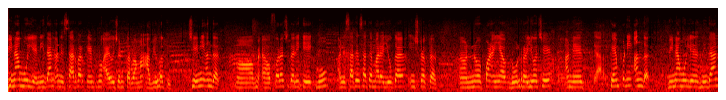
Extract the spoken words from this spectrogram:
વિનામૂલ્યે નિદાન અને સારવાર કેમ્પનું આયોજન કરવામાં આવ્યું હતું. જેની અંદર ફરજ તરીકે એક હું અને સાથે સાથે મારા યોગા ઇન્સ્ટ્રક્ટર નો પણ અહીંયા રોલ રહ્યો છે અને કેમ્પની અંદર વિનામૂલ્યે નિદાન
